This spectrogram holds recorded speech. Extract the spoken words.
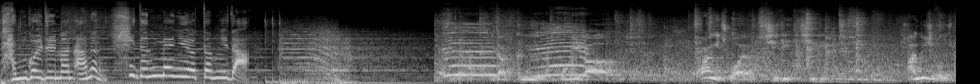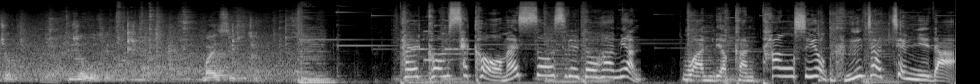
단골들만 아는 히든 메뉴였답니다. 그러니까 그 고기가 빵이 좋아요. 질이 질이. 안 드셔보셨죠? 드셔보세요. 맛있어요 진짜. 달콤 새콤한 소스를 더하면 완벽한 탕수육 그 자체입니다.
